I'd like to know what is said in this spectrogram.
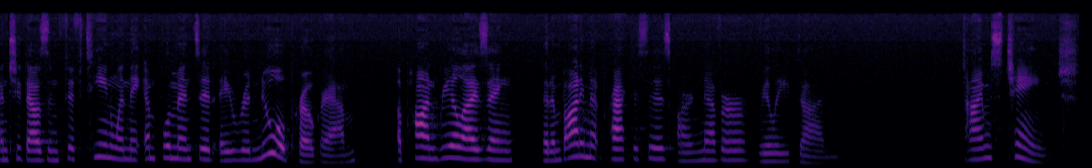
and 2015 when they implemented a renewal program upon realizing that embodiment practices are never really done. Times change,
